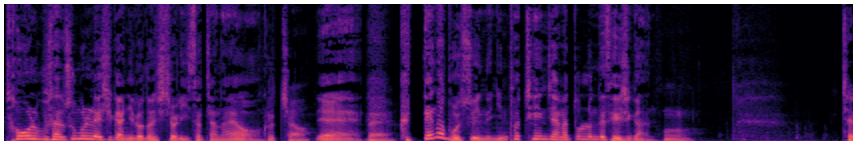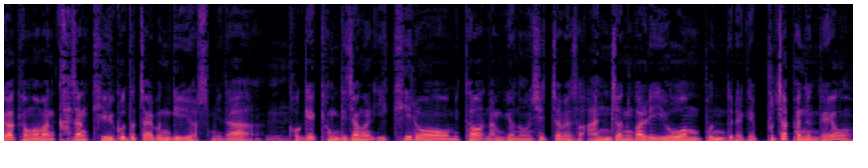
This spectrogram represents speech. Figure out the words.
서울, 부산 24시간 이러던 시절이 있었잖아요. 그렇죠. 예. 네. 그때나 볼 수 있는 인터체인지 하나 뚫는데 3시간. 음. 제가 경험한 가장 길고도 짧은 길이었습니다. 음. 거기에 경기장을 2km 남겨놓은 시점에서 안전관리 요원분들에게 붙잡혔는데요.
